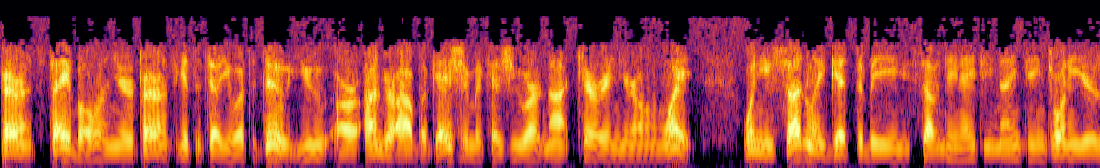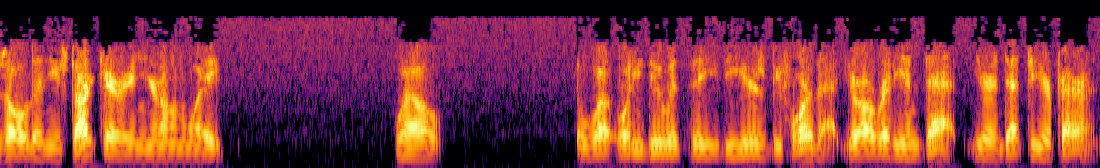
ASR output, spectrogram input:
parents' table, and your parents get to tell you what to do. You are under obligation because you are not carrying your own weight when you suddenly get to be 17, 18, 19, 20 years old and you start carrying your own weight, well, what what do you do with the the years before that? You're already in debt. You're in debt to your parents.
